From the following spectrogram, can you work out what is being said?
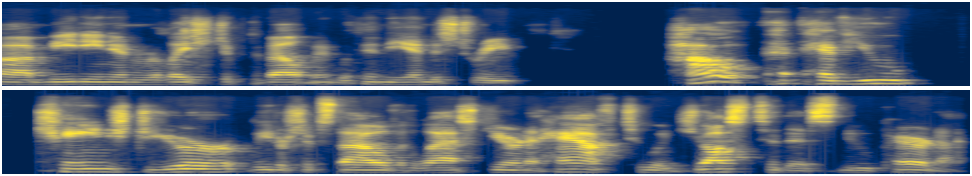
uh, meeting and relationship development within the industry. How have you changed your leadership style over the last year and a half to adjust to this new paradigm?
